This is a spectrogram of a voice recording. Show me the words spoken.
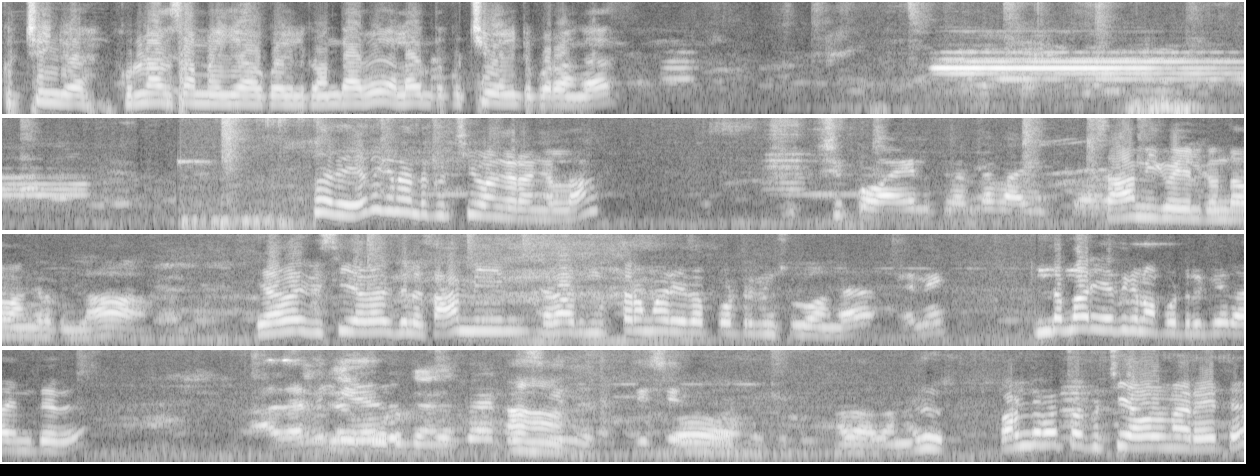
குச்சிங்க. குருநாதசாமி ஐயா கோயிலுக்கு வந்தாவே எல்லாம் இந்த குச்சி வாங்கிட்டு போகிறாங்க அது எதுக்கு நான் அந்த குச்சி வாங்குறாங்கல்லாம்? உச்சி கோயிலுக்கு வந்து வாங்கிட்டு சாமி கோயிலுக்கு வந்தா வாங்குறதுங்களா? ஏதாவது விஷயம் ஏதாவது இதில் சாமி ஏதாவது முத்திர மாதிரி ஏதாவது போட்டிருக்குன்னு சொல்லுவாங்க. இந்த மாதிரி எதுக்கு நான் போட்டிருக்கு இதா இந்த இது? அதான் அதான். இது குறைஞ்சபட்ச குச்சி எவ்வளோண்ணா ரேட்டு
